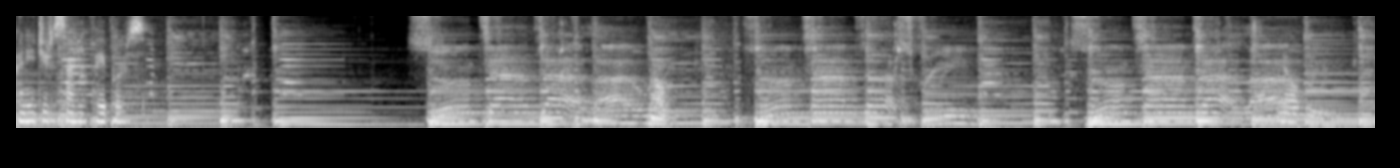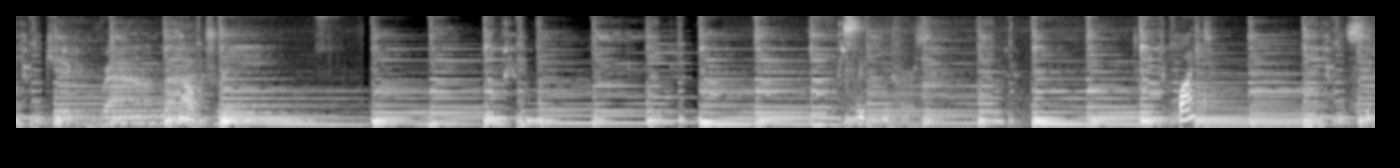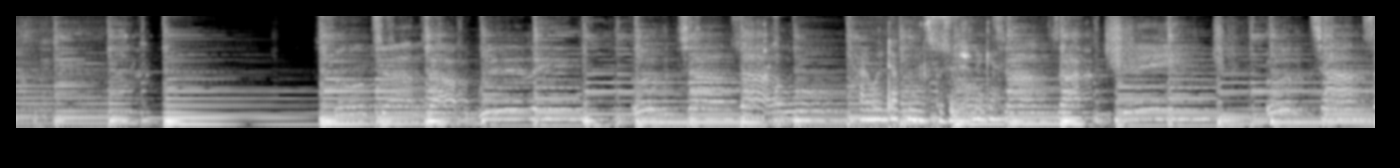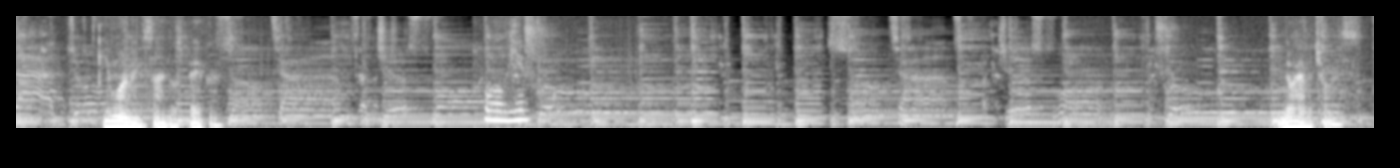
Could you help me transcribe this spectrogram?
I need you to sign the papers. Sometimes I lie awake. No. Sometimes I scream. Sometimes I lie No. awake. Kick around my No. Sleep with me first. What? I end up in this position again? Sometimes I can change. Other times I don't. You want me to sign those papers? Sometimes I just want. Who are you? Sometimes I just want control. Do I have a choice?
